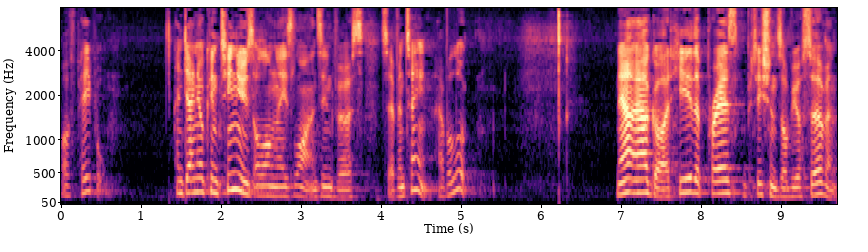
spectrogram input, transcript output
of people. And Daniel continues along these lines in verse 17. Have a look. Now, our God, hear the prayers and petitions of your servant.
